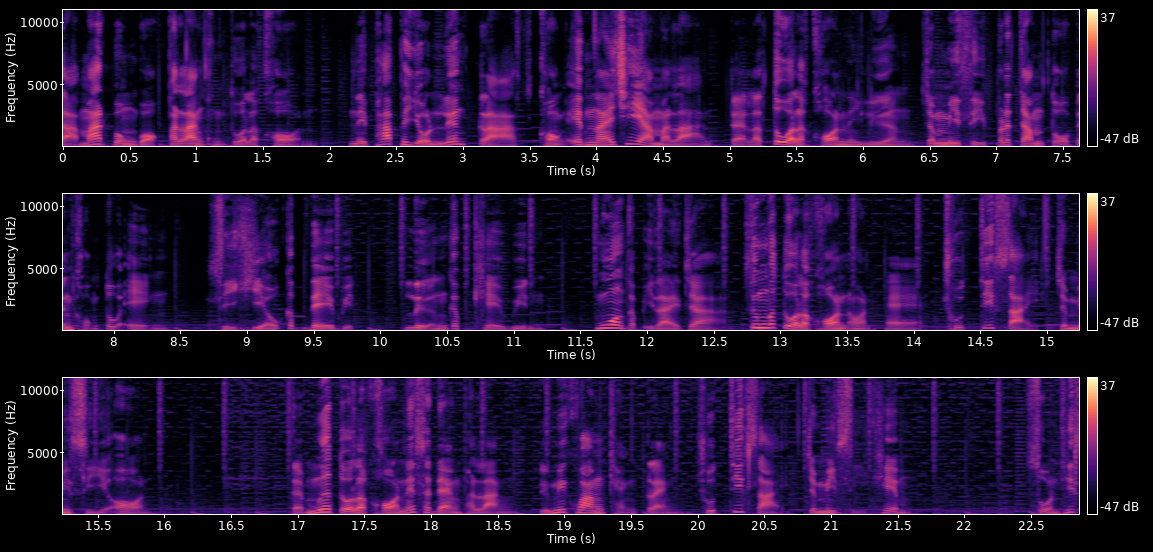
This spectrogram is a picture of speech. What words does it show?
สามารถบ่งบอกพลังของตัวละคร ในภาพยนตร์เรื่อง Glass ของเอ็มไนท์ชยามาลาน แต่ละตัวละครในเรื่องจะมีสีประจำตัวเป็นของตัวเอง สีเขียวกับเดวิดเหลืองกับเควิน ม่วงกับอีไลจาซึ่งเมื่อตัวละครอ่อนแอ ชุดที่ใส่จะมีสีอ่อน แต่เมื่อตัวละครได้แสดงพลัง หรือมีความแข็งแกร่งชุดที่ใส่จะมีสีเข้ม ส่วนที่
